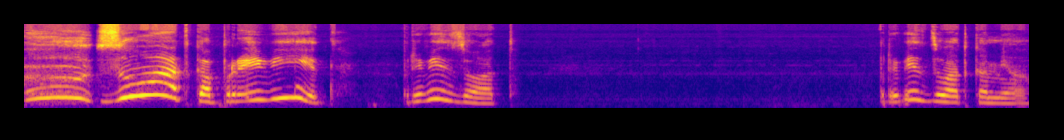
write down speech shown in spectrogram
О, Златка, привіт! Привіт, Злат. Привіт, Златка Мяу.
